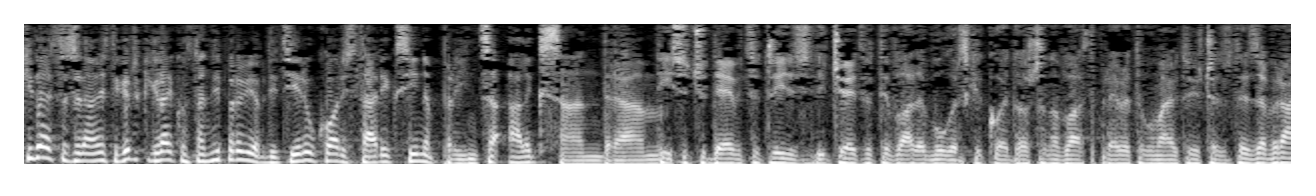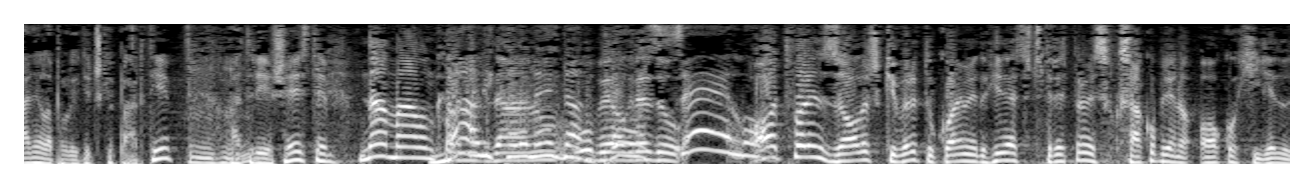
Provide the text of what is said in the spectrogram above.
1917. grčki kralj Konstantin I abdicirao u korist starijeg sina princa Aleksandra. 1934. vlada Bugarske koja je došla na vlast prevratom u maju 34. je zabranila političke partije, a 36. Na malom Kalemegdanu Kalemegdan, u Beogradu otvoren zoološki vrt u kojem je do 1941. sakupljeno oko 1200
